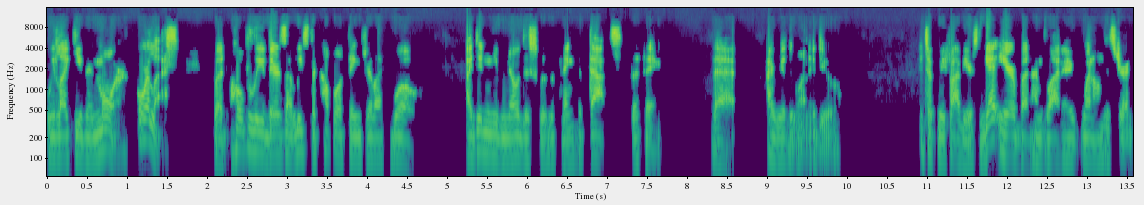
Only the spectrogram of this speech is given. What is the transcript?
we like even more or less. But hopefully there's at least a couple of things you're like, whoa, I didn't even know this was a thing, but that's the thing that I really want to do. It took me five years to get here, but I'm glad I went on this journey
